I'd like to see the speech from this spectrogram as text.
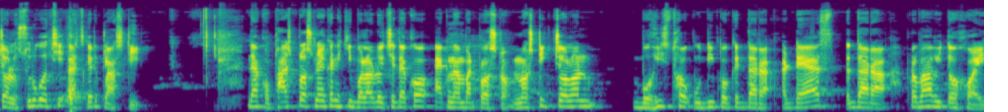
চলো শুরু করছি আজকের ক্লাসটি দেখো ফার্স্ট প্রশ্ন এখানে কি বলা রয়েছে? দেখো, এক নাম্বার প্রশ্ন। নষ্টিক চলন বহিস্থ উদ্দীপকের দ্বারা ড্যাশ দ্বারা প্রভাবিত হয়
